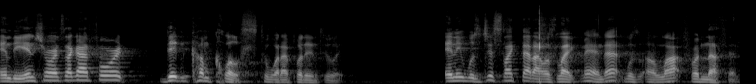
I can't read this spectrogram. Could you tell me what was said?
And the insurance I got for it didn't come close to what I put into it. And it was just like that. I was like, man, that was a lot for nothing.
